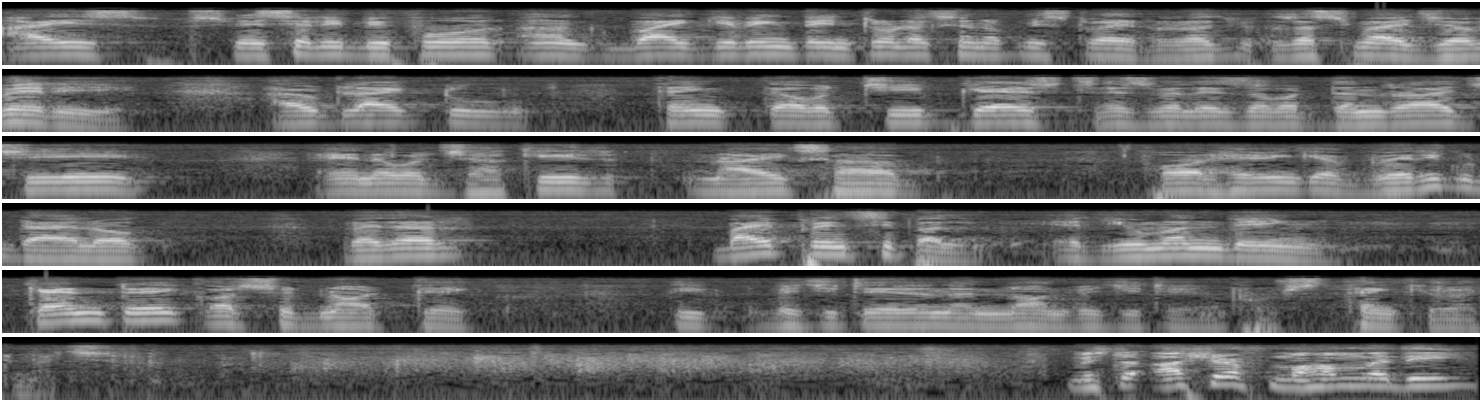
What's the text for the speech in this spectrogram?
I especially before uh, by giving the introduction of Mr. Rashmi Zaveri I would like to thank our chief guest as well as our Dhanrajji and our Zakir Naik Sahab for having a very good dialogue whether by principle a human being can take or should not take the vegetarian and non-vegetarian foods. Thank you very much. Mr. Ashraf Mohammadi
